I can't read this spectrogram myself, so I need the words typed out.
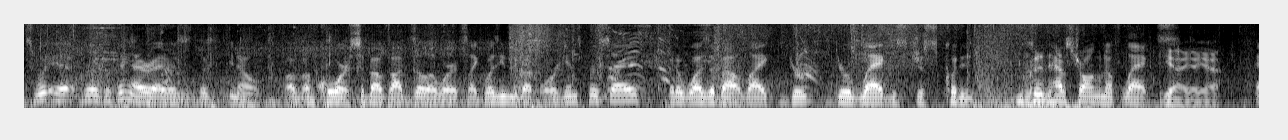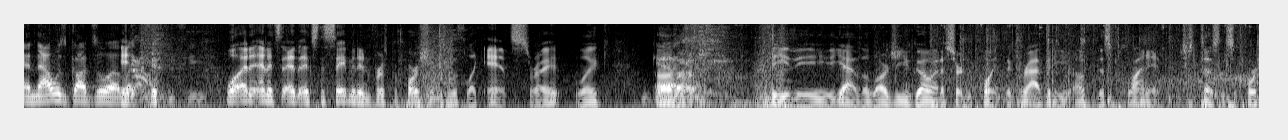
So what, uh, the, the thing I read was the you know of, of course about Godzilla where it's like wasn't even about organs per se, but it was about like your your legs just couldn't you couldn't have strong enough legs. Yeah, yeah, yeah. And that was Godzilla at It- like 50 feet. Well, and, and it's and it's the same in inverse proportions with like ants, right? Like, uh, the the yeah, the larger you go, at a certain point, the gravity of this planet just doesn't support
